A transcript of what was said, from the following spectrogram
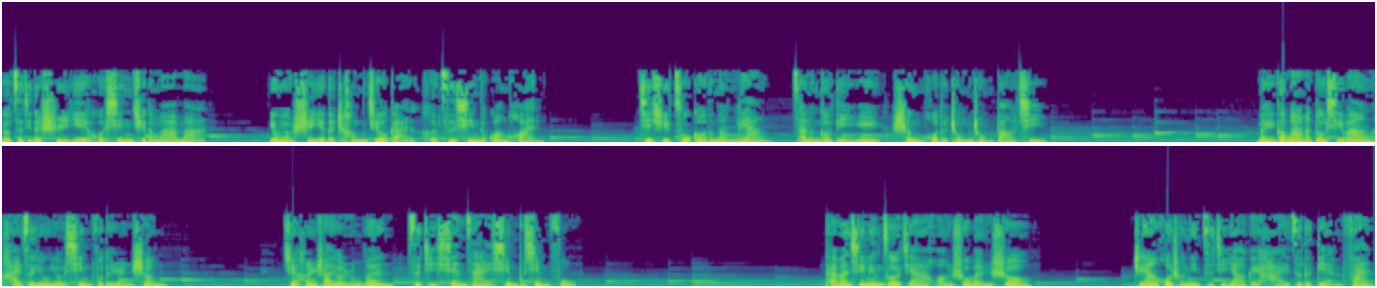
有自己的事业或兴趣的妈妈。拥有事业的成就感和自信的光环，积蓄足够的能量，才能够抵御生活的种种暴击。每一个妈妈都希望孩子拥有幸福的人生，却很少有人问自己现在幸不幸福。台湾心灵作家黄淑文说：“只要活出你自己要给孩子的典范，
